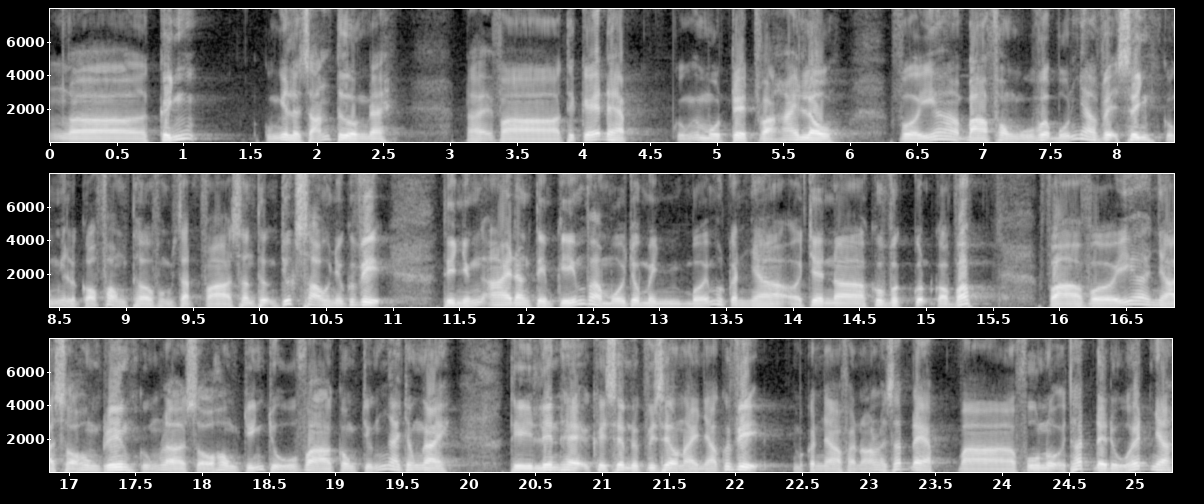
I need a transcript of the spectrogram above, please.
uh, uh, kính cũng như là dán tường này đấy và thiết kế đẹp cũng như một trệt và hai lầu với ba phòng ngủ và bốn nhà vệ sinh cũng như là có phòng thờ, phòng giặt và sân thượng trước sau như quý vị. Thì những ai đang tìm kiếm và mua cho mình mới một căn nhà ở trên khu vực quận Gò Vấp và với à, nhà sổ hồng riêng cũng là sổ hồng chính chủ và công chứng ngay trong ngày, thì liên hệ khi xem được video này nha quý vị. Một căn nhà phải nói là rất đẹp và full nội thất đầy đủ hết nha.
